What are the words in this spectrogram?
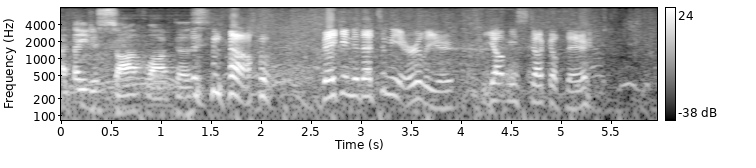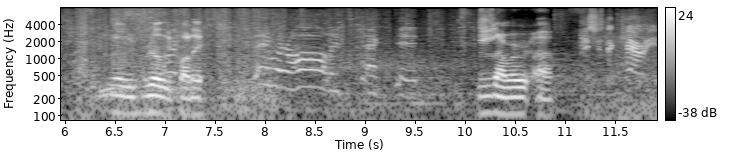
I thought you just soft locked us. no, Bacon did that to me earlier. He got me stuck up there. It was really funny. They were all infected. This is not where, uh, This is the carrier,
